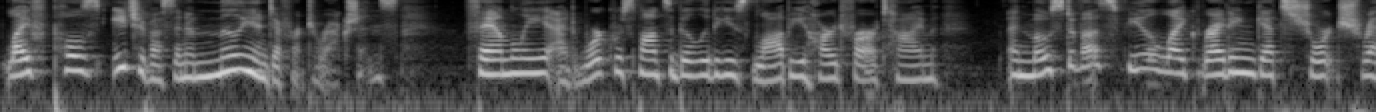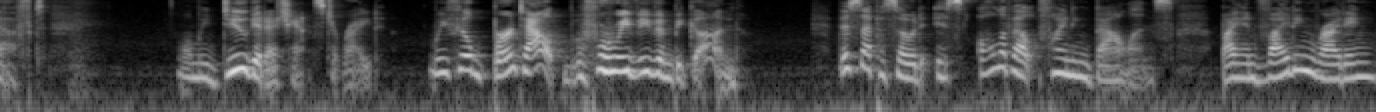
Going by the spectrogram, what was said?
Life pulls each of us in a million different directions. Family and work responsibilities lobby hard for our time, and most of us feel like writing gets short shrift. When we do get a chance to write, we feel burnt out before we've even begun. This episode is all about finding balance by inviting writing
